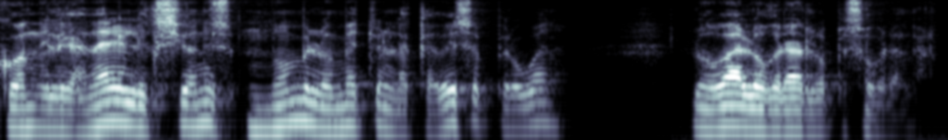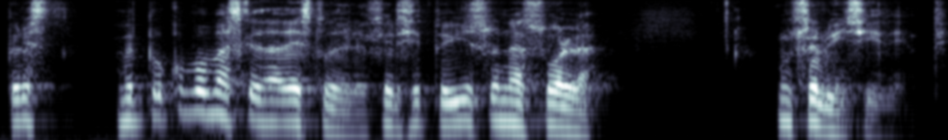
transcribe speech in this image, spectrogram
con el ganar elecciones no me lo meto en la cabeza, pero bueno, lo va a lograr López Obrador. Pero me preocupa más que nada esto del ejército y es una sola, un solo incidente.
